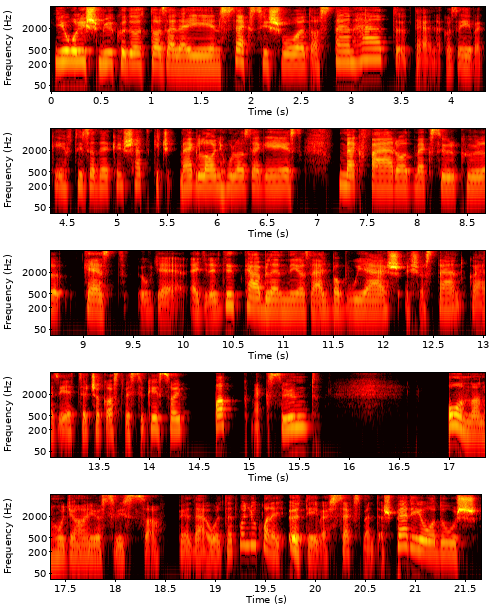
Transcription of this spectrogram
jól is működött az elején, szex is volt, aztán hát telnek az évek, évtizedek, és hát kicsit meglanyhul az egész, megfárad, megszürkül, kezd ugye egyre ritkább lenni az ágyba bújás, és aztán kvázi egyszer csak azt veszük észre, hogy pak, megszűnt, onnan hogyan jössz vissza például. Tehát mondjuk van egy öt éves szexmentes periódus,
